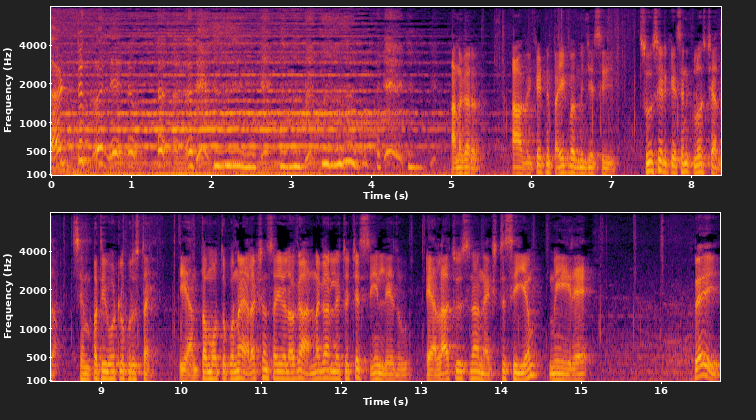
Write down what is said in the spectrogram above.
తట్టుకోలేను. అన్నగారు ఆ వికెట్ని పైకి పంపించేసి సూసైడ్ కేసుని క్లోజ్ చేద్దాం. సింపతి ఓట్లు కురుస్తాయి. ఎంత మొత్తుకున్నా ఎలక్షన్స్ అయ్యేలోగా అన్నగారు లేచి వచ్చే సీన్ లేదు. ఎలా చూసినా నెక్స్ట్ సీఎం మీరే. రేయ్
